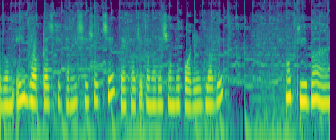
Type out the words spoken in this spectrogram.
এবং এই ব্লগটা আজকে এখানেই শেষ হচ্ছে। দেখা হচ্ছে তোমাদের সঙ্গে পরের ব্লগে ওকে বাই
